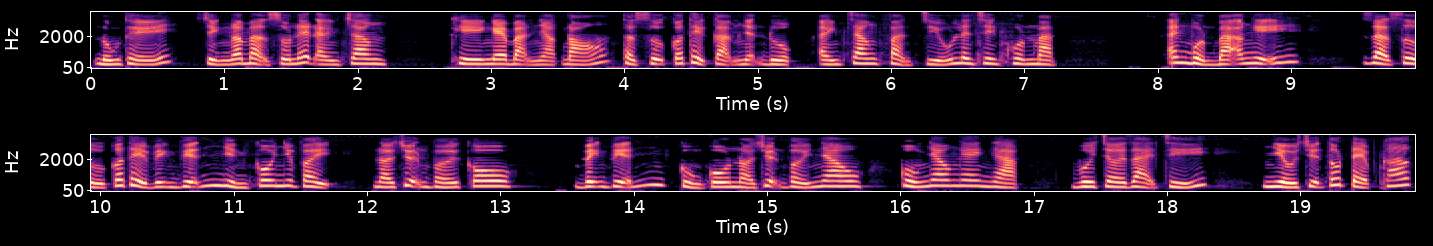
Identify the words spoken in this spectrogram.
Đúng thế, chính là bạn Sonnet Ánh Trăng. Khi nghe bản nhạc đó, thật sự có thể cảm nhận được ánh trăng phản chiếu lên trên khuôn mặt. Anh buồn bã nghĩ, giả sử có thể vĩnh viễn nhìn cô như vậy, nói chuyện với cô. Vĩnh viễn cùng cô nói chuyện với nhau, cùng nhau nghe nhạc, vui chơi giải trí, nhiều chuyện tốt đẹp khác.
